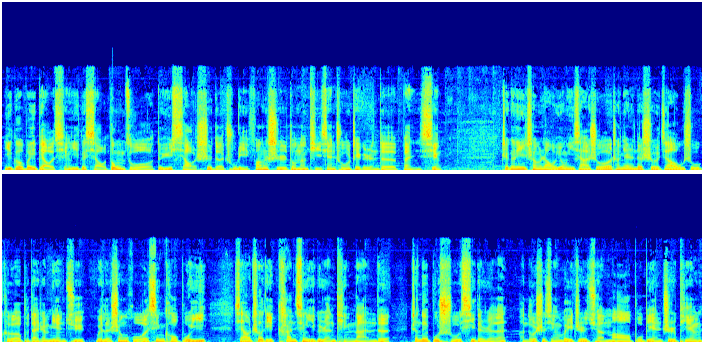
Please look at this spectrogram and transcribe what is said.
一个微表情，一个小动作，对于小事的处理方式，都能体现出这个人的本性。这个昵称让我用一下，说成年人的社交无时无刻不戴着面具，为了生活心口不一，想要彻底看清一个人挺难的。针对不熟悉的人，很多事情未知全貌，不便置评。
